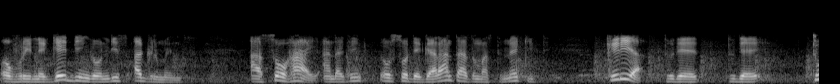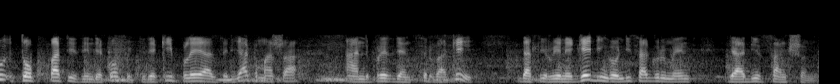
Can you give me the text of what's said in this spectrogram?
of renegating on these agreements are so high, and I think also the guarantors must make it clear to the to the two top parties in the conflict, the key players, Riek Machar and President Salva Kiir, that renegating on this agreement, there are these sanctions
